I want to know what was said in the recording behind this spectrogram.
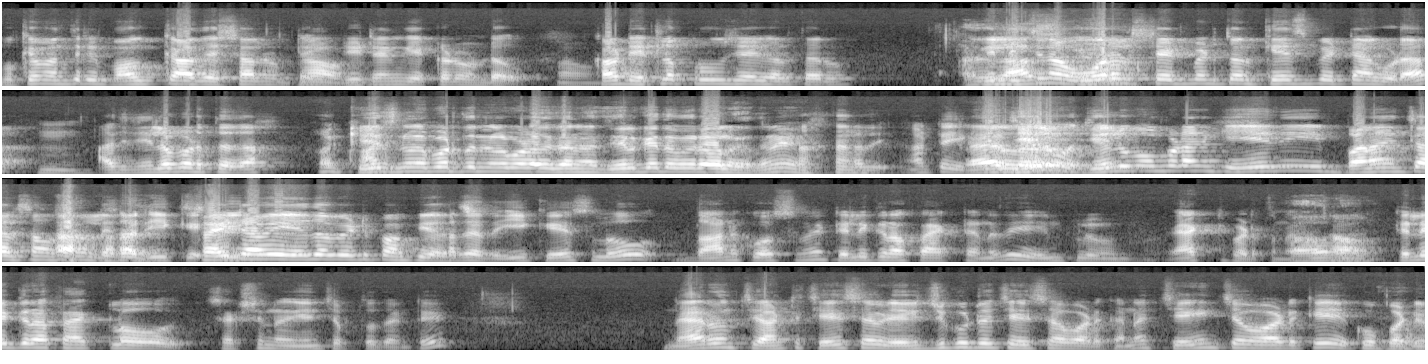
ముఖ్యమంత్రి మౌఖిక ఆదేశాలు ఉంటాయి. రిటర్న్గా ఎక్కడ ఉండవు. కాబట్టి ఎట్లా ప్రూవ్ చేయగలుగుతారు? వీళ్ళు ఇచ్చిన ఓరల్ స్టేట్మెంట్తో కేసు పెట్టినా కూడా అది నిలబడుతుందా? కేసు నిలబడితే నిలబడదు కానీ జైలుకైతే పోయి కదా అది అంటే జైలు జైలు పంపడానికి ఏది బనాయించాల్సిన అవసరం లేదు. స్ట్రైట్ అవే ఏదో పెట్టి అదే ఈ కేసులో దానికోసమే టెలిగ్రాఫ్ యాక్ట్ అనేది ఇంప్లూ యాక్ట్ పెడుతున్నారు. టెలిగ్రాఫ్ యాక్ట్లో సెక్షన్ ఏం చెప్తుందంటే నేరం అంటే చేసే ఎగ్జిక్యూటివ్ చేసేవాడి కన్నా చేయించేవాడికి ఎక్కువ బడ్డీ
